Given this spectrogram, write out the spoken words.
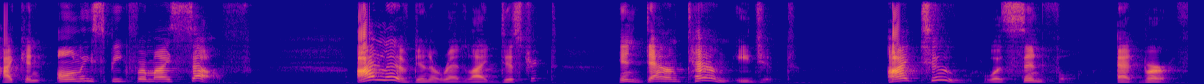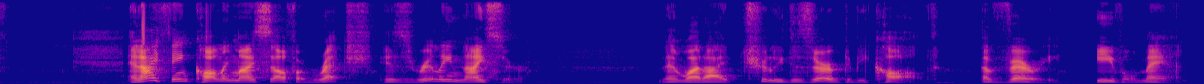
I can only speak for myself. I lived in a red light district in downtown Egypt. I too was sinful at birth. And I think calling myself a wretch is really nicer than what I truly deserve to be called a very evil man.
